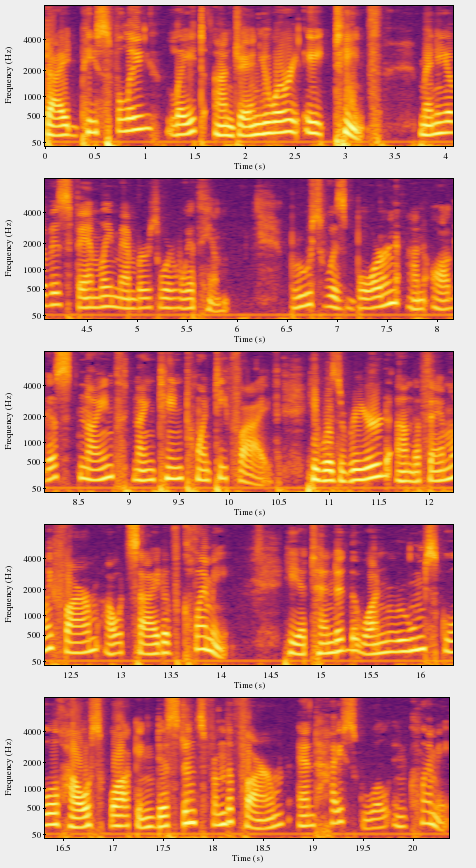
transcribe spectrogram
died peacefully late on January 18th. Many of his family members were with him. Bruce was born on August 9, 1925. He was reared on the family farm outside of Clemmy. He attended the one room schoolhouse walking distance from the farm and high school in Clemmy.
